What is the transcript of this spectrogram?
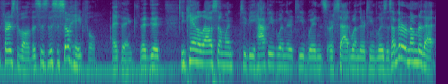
First of all, this is this is so hateful. I think that that you can't allow someone to be happy when their team wins or sad when their team loses. I'm gonna remember that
